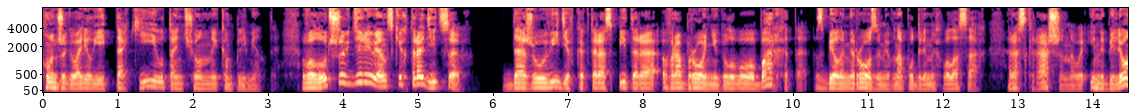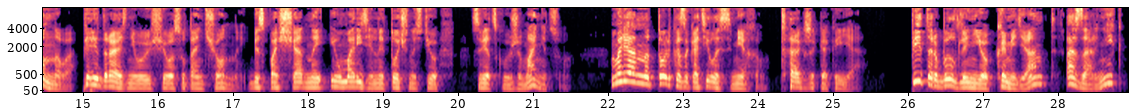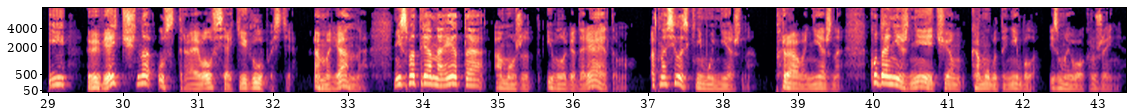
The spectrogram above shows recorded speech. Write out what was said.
Он же говорил ей такие утонченные комплименты, в лучших деревенских традициях. Даже увидев как-то раз Питера в раброне голубого бархата с белыми розами в напудренных волосах, раскрашенного и набеленного, передразнивающего с утонченной, беспощадной и уморительной точностью светскую жеманницу, Марианна только закатилась смехом, так же, как и я. Питер был для нее комедиант, озорник и вечно устраивал всякие глупости. А Марианна, несмотря на это, а может и благодаря этому, относилась к нему нежно. Право, нежно. Куда нежнее, чем кому бы то ни было из моего окружения.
